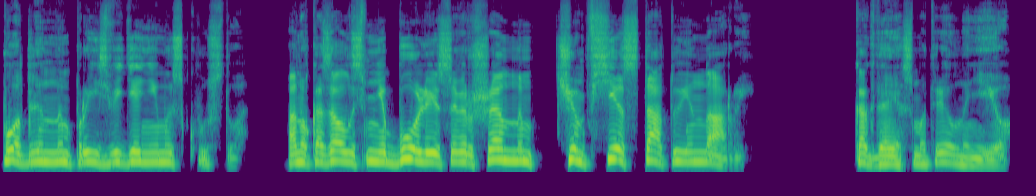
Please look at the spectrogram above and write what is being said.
подлинным произведением искусства. Оно казалось мне более совершенным, чем все статуи Нары. Когда я смотрел на нее,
